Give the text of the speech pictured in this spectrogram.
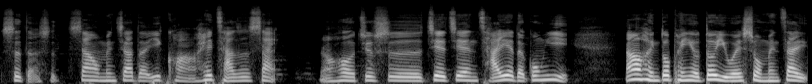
是的，是的，像我们家的一款黑茶日晒，然后就是借鉴茶叶的工艺，然后很多朋友都以为是我们在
